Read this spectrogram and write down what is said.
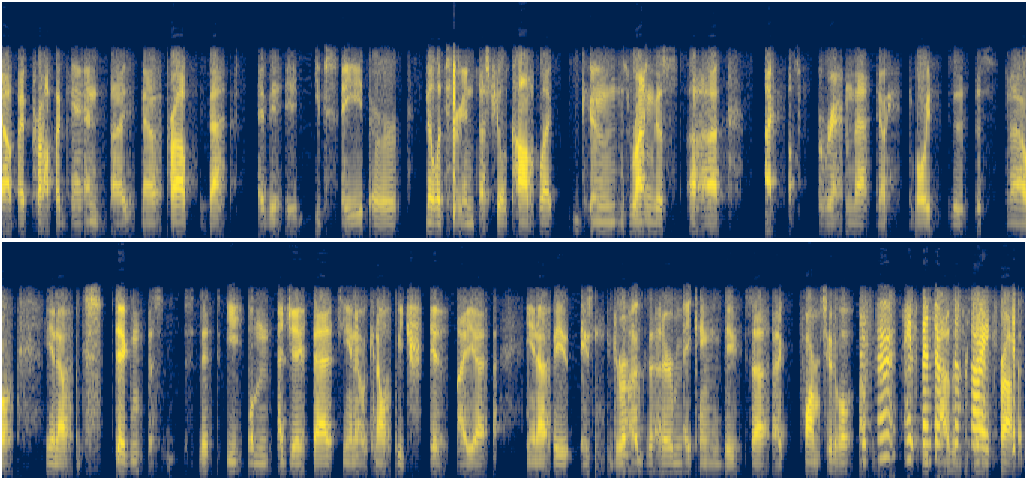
out by propaganda, you know, prop backed by the deep state or military industrial complex goons running this uh black ops program that, you know, voices is this, you know, you know, stigma this this evil magic that, you know, can only be treated by uh you know, these these drugs that are making these uh pharmaceutical Spencer? Hey, Spencer, I'm so sorry. profit.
